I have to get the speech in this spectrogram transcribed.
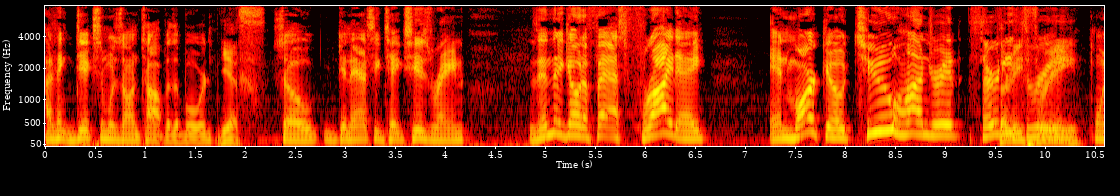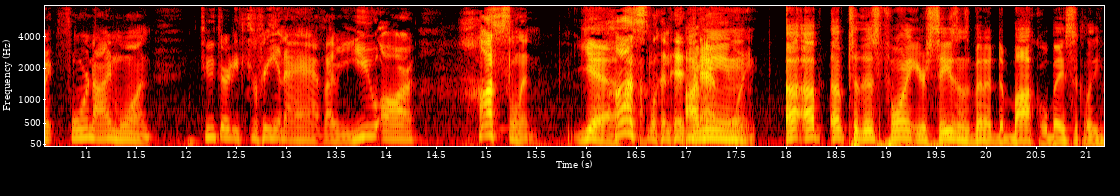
I think Dixon was on top of the board. Yes. So Ganassi takes his reign. Then they go to Fast Friday, and Marco 233.491. 233 and a half. I mean, you are hustling. Yeah. Hustling at I that mean, point. Uh, up up to this point, your season's been a debacle, basically.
